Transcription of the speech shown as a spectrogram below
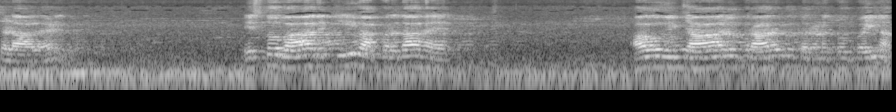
ਛੜਾ ਲੈਣਗੇ ਇਸ ਤੋਂ ਬਾਅਦ ਕੀ ਵਾਪਰਦਾ ਹੈ? ਆਓ ਵਿਚਾਰ ਪ੍ਰਾਰੰਭ ਕਰਨ ਤੋਂ ਪਹਿਲਾਂ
